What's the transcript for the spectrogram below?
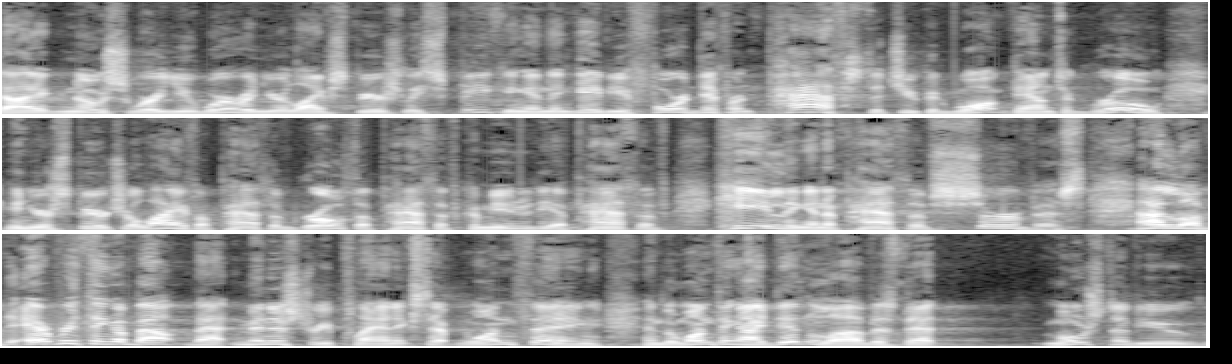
diagnose where you were in your life spiritually speaking and then gave you four different paths that you could walk down to grow in your spiritual life a path of growth, a path of community, a path of healing, and a path of service. I loved everything about that ministry plan except one thing. And the one thing I didn't love is that most of you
